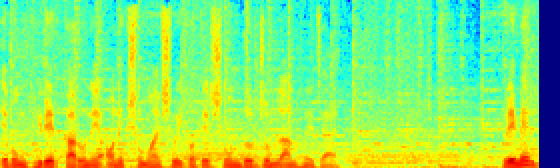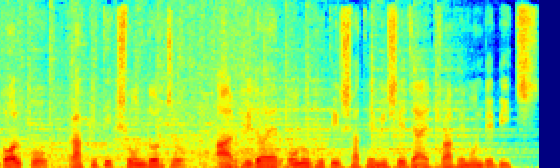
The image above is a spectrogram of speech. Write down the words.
এবং ভিড়ের কারণে অনেক সময় সৈকতের সৌন্দর্য ম্লান হয়ে যায়। প্রেমের গল্প, প্রাকৃতিক সৌন্দর্য আর হৃদয়ের অনুভূতির সাথে মিশে যায় ট্রাভেমুন্ডে বিচ।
